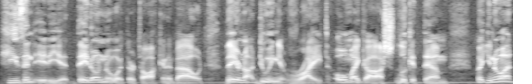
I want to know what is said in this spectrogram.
He's an idiot. They don't know what they're talking about. They're not doing it right. Oh my gosh, look at them. But you know what?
